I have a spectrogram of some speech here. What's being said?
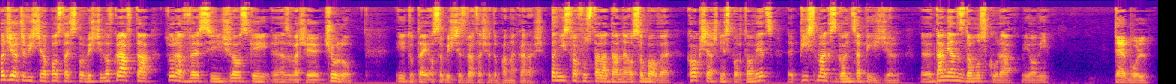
Chodzi oczywiście o postać z powieści Lovecrafta, która w wersji śląskiej nazywa się Ciulu. I tutaj osobiście zwraca się do pana Karasia. Stanisław ustala dane osobowe. Koksiarz, niesportowiec. Pismak z gońca piździel. Damian z domu skóra. Miło mi. Debul.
